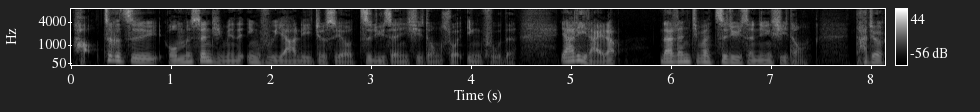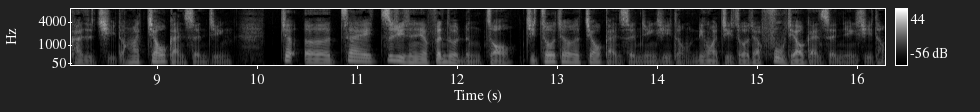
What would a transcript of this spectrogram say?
好，这个自律，我们身体里面的应付压力，就是由自律神经系统所应付的。压力来了，那咱基本自律神经系统，它就会开始启动。它交感神经，交呃，在自律神经分作两周，几周叫做交感神经系统，另外几周叫副交感神经系统。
